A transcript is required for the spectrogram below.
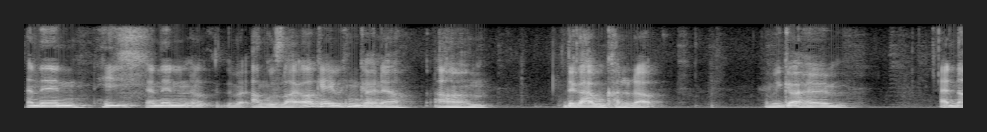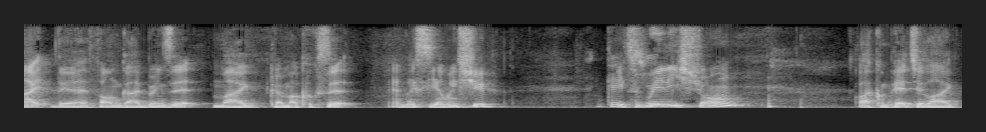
And then he and then the uncle's like, okay, we can go now. Um, the guy will cut it up, and we go home. At night, the farm guy brings it. My grandma cooks it. And makes a yummy stew. Good It's shit. really strong, like compared to like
